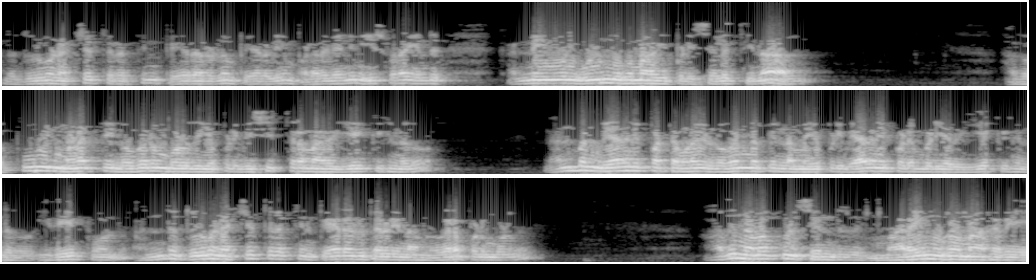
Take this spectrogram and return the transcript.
அந்த துருவ நட்சத்திரத்தின் பேரருளும் பேரலையும் படர வேண்டும். ஈஸ்வரா என்று கண்ணை மூடி உள்முகமாக இப்படி செலுத்தினால் அந்த பூவின் மனத்தை நுகரும் பொழுது எப்படி விசித்திரமாக இயக்குகின்றதோ நண்பன் வேதனைப்பட்ட உணவில் நுகர்ந்த பின் நம்ம எப்படி வேதனைப்படும்படி அது இயக்குகின்றதோ இதே போன்று அந்த துருவ நட்சத்திரத்தின் பேரரு பேரொழி நாம் நுகரப்படும் பொழுது அது நமக்குள் சென்று மறைமுகமாகவே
